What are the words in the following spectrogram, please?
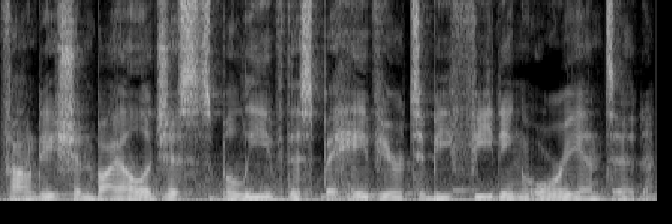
Foundation biologists believe this behavior to be feeding-oriented.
